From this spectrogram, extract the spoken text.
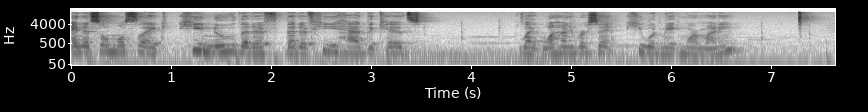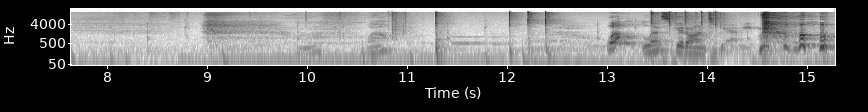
and it's almost like he knew that if that if he had the kids like 100% he would make more money. Well well let's get on to gabby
